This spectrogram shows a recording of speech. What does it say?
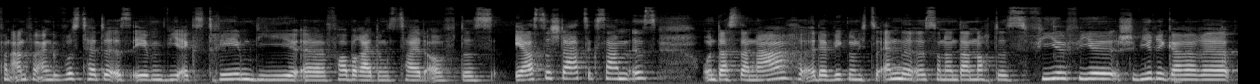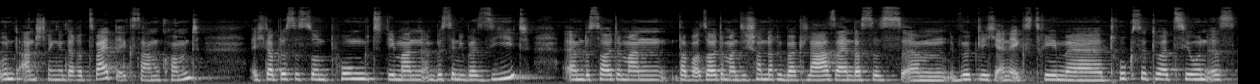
von Anfang an gewusst hätte, ist eben, wie extrem die äh, Vorbereitungszeit auf das erste Staatsexamen ist und dass danach äh, der Weg noch nicht zu Ende ist, sondern dann noch das viel, viel schwierigere und anstrengendere zweite Examen kommt. Ich glaube, das ist so ein Punkt, den man ein bisschen übersieht. Ähm, das sollte man, da sollte man sich schon darüber klar sein, dass es ähm, wirklich eine extreme Drucksituation ist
